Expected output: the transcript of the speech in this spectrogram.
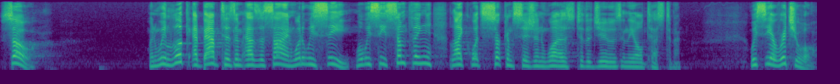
So, when we look at baptism as a sign, what do we see? Well, we see something like what circumcision was to the Jews in the Old Testament. We see a ritual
